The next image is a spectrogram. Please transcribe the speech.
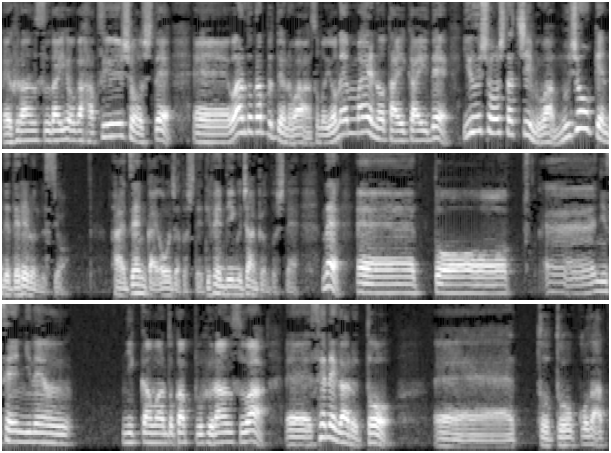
えーフランス代表が初優勝して、えーワールドカップっていうのは、その4年前の大会で優勝したチームは無条件で出れるんですよ。はい、前回王者として、ディフェンディングチャンピオンとして。で、えーっと、えー2002年日韓ワールドカップフランスは、えーセネガルと、えーっと、どこだっ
